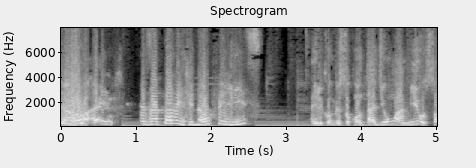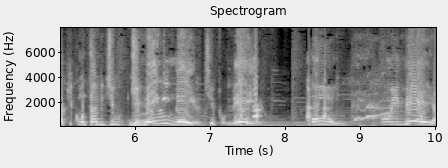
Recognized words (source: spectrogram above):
Calma, aí Exatamente, não feliz. ele começou a contar de 1 a mil, só que contando de, de meio em meio. Tipo, meio, um, um e meio.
